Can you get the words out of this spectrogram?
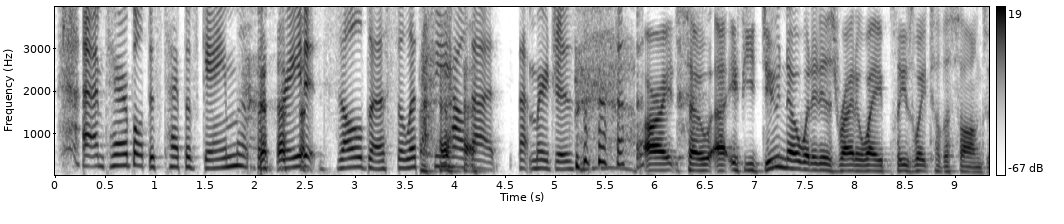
I'm terrible at this type of game, but great at Zelda. So let's see how that that merges. All right. So uh, if you do know what it is right away, please wait till the song's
